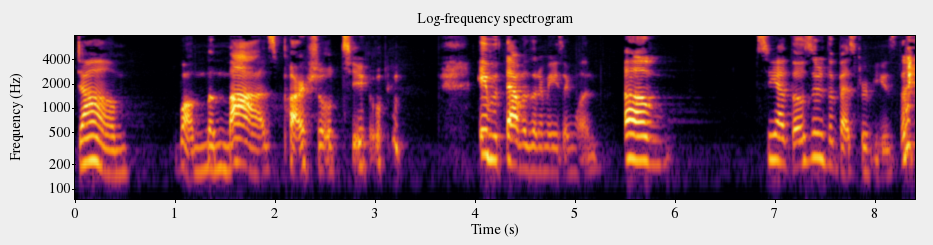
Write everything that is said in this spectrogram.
Dom, while Mama's partial too. It, that was an amazing one. Um, so yeah, those are the best reviews that I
